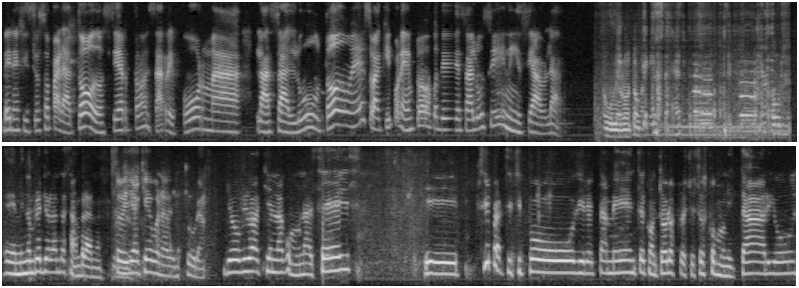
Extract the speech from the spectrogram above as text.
beneficioso para todos, ¿cierto? Esa reforma, la salud, todo eso. Aquí, por ejemplo, de salud sí ni se hablar. Eh, mi nombre es Yolanda Zambrano, soy de aquí de Buenaventura. Yo vivo aquí en la Comuna 6 y sí participo directamente con todos los procesos comunitarios.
